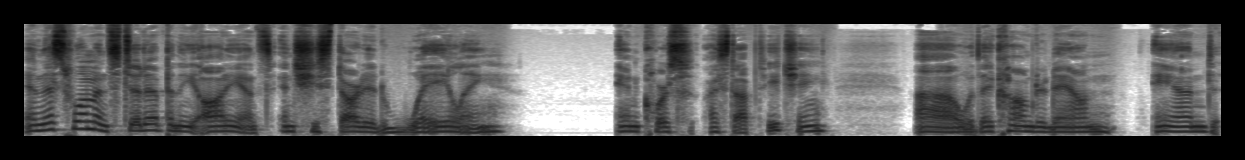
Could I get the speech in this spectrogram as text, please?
And this woman stood up in the audience and she started wailing. And of course, I stopped teaching. Uh, they calmed her down and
